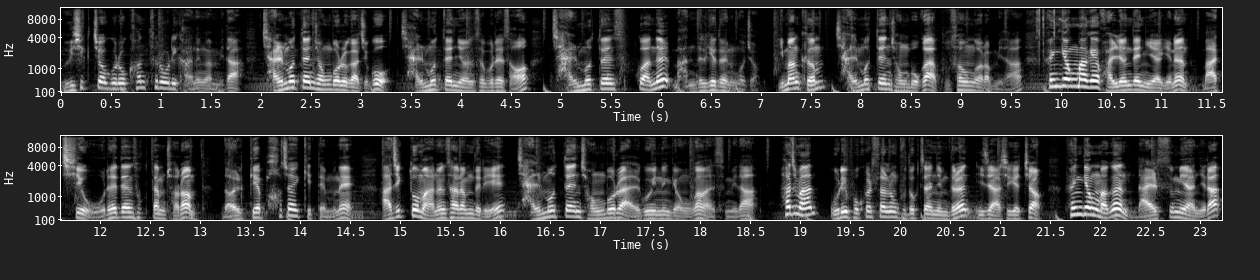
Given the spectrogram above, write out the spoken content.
의식적으로 컨트롤이 가능합니다. 잘못된 정보를 가지고 잘못된 연습을 해서 잘못된 습관을 만들게 되는 거죠. 이만큼 잘못된 정보가 무서운 거랍니다. 횡격막에 관련된 이야기는 마치 오래된 속담처럼 넓게 퍼져 있기 때문에 아직도 많은 사람들이 잘못된 정보를 알고 있는 경우가 많습니다. 하지만 우리 보컬살롱 구독자님들은 이제 아시겠죠? 횡격막은 날숨이 아니라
